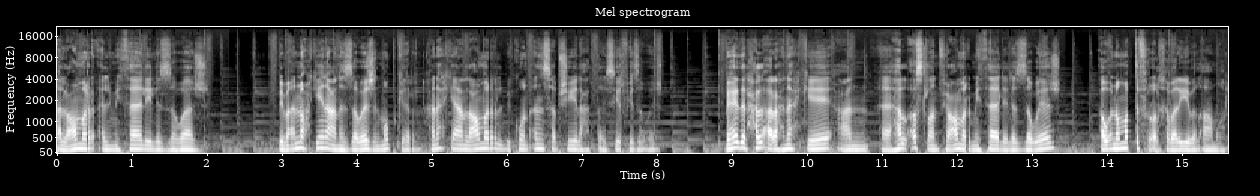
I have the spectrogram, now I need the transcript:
العمر المثالي للزواج. بما إنه حكينا عن الزواج المبكر حنحكي عن العمر اللي بيكون أنسب شيء لحتى يصير في زواج. بهيدي الحلقة رح نحكي عن آه، هل أصلا في عمر مثالي للزواج أو أنه ما بتفرق الخبرية بالأعمار.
